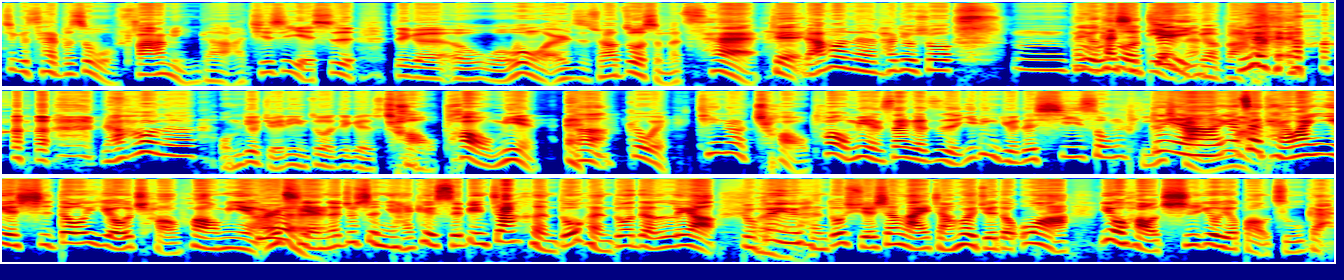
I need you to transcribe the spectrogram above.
这个菜不是我发明的啊，其实也是这个呃，我问我儿子说要做什么菜，对，然后呢，他就说，嗯，他就开始这个吧，然后呢，我们就决定做这个炒泡面。哎，各位听到炒泡面三个字，一定觉得稀松平常。对啊，因为在台湾夜市都有炒泡面，而且呢，就是你还可以随便加很多很多的料。对于很多学生来讲，会觉得哇，又好吃又有饱足感。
